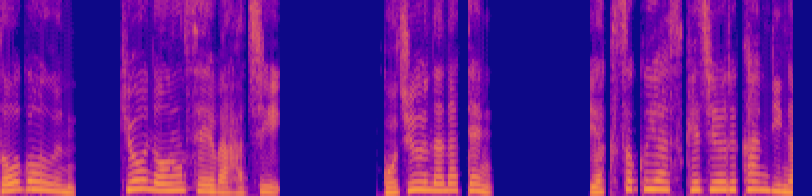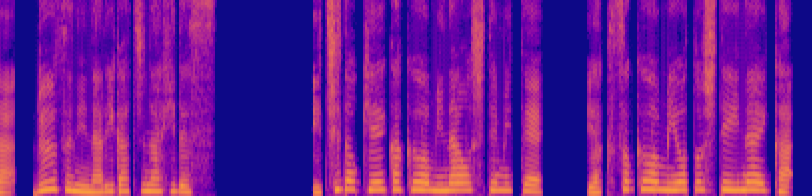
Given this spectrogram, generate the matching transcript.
総合運。今日の運勢は8位。57点。約束やスケジュール管理がルーズになりがちな日です。一度計画を見直してみて、約束を見落としていないか、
